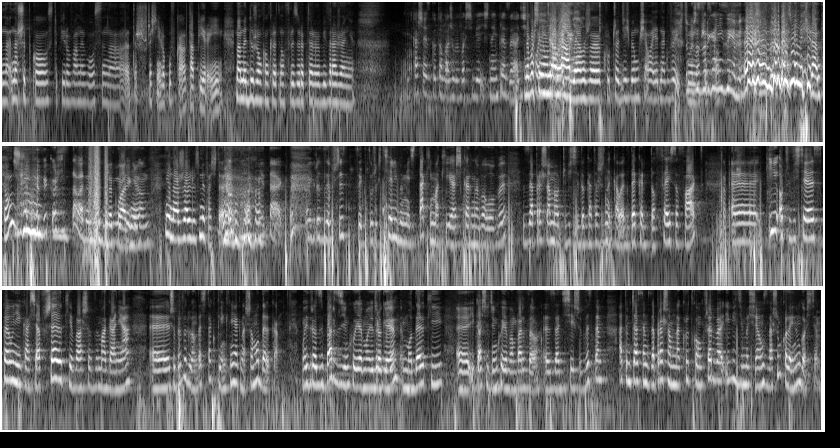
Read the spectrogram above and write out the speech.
e, na, na szybko, stypirowane włosy, na też wcześniej lokówka, tapir i mamy dużą, konkretną fryzurę, która robi wrażenie. Kasia jest gotowa, żeby właściwie iść na imprezę, a dzisiaj No właśnie ją poniedziałek. namawiam, że kurczę, dziś by musiała jednak wyjść. To mimo może wszystko. zorganizujemy, Zorganizujemy ci randkę. żeby wykorzystała ten Dokładnie. wygląd. Nie no, aż żal zmywać teraz. Nie tak. Moi drodzy, wszyscy, którzy chcieliby mieć taki makijaż karnawałowy, zapraszamy oczywiście do Katarzyny Kałek-Decker do Face of Art. E, I oczywiście spełni Kasia wszelkie Wasze wymagania, e, żeby wyglądać tak pięknie jak nasza modelka. Moi drodzy, bardzo dziękuję, moje Dziękuję. drogie modelki e, i Kasiu, dziękuję Wam bardzo e, za dzisiejszy występ. A tymczasem zapraszam na krótką przerwę i widzimy się z naszym kolejnym gościem.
